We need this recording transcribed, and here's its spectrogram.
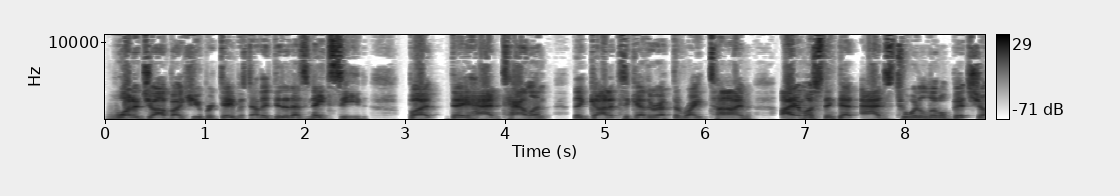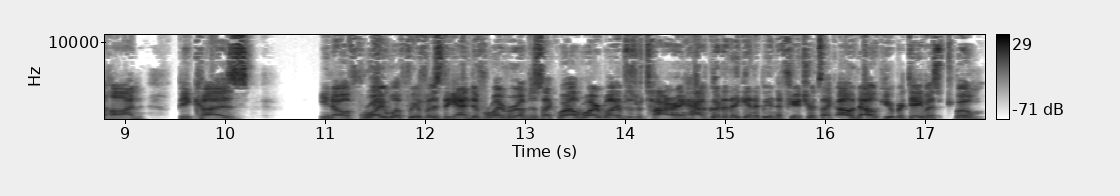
What a job by Hubert Davis. Now they did it as an eight seed, but they had talent. They got it together at the right time. I almost think that adds to it a little bit, Shehan, because you know, if Roy, if it was the end of Roy Williams, it's like, well, Roy Williams is retiring. How good are they going to be in the future? It's like, oh no, Hubert Davis, boom,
